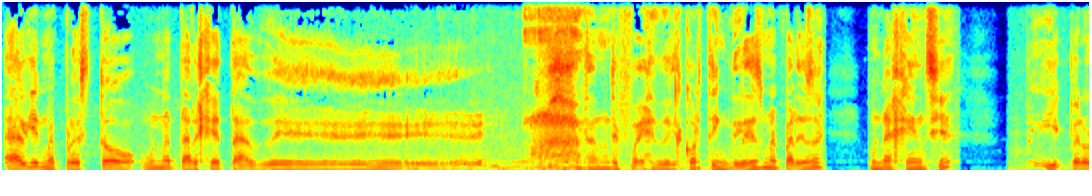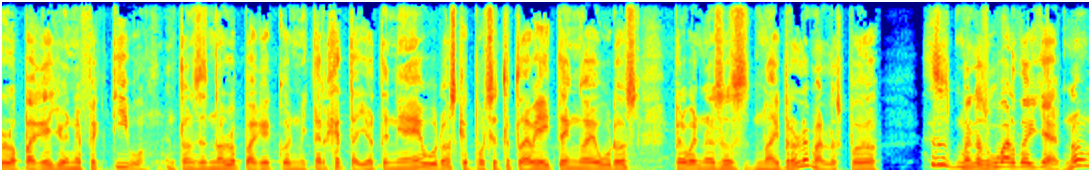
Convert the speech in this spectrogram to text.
Alguien me prestó una tarjeta de... ¿Dónde fue? Del corte inglés, me parece. Una agencia. Y, pero lo pagué yo en efectivo. Entonces no lo pagué con mi tarjeta. Yo tenía euros, que por cierto todavía ahí tengo euros. Pero bueno, esos no hay problema. Los puedo esos me los guardo ya, ¿no?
